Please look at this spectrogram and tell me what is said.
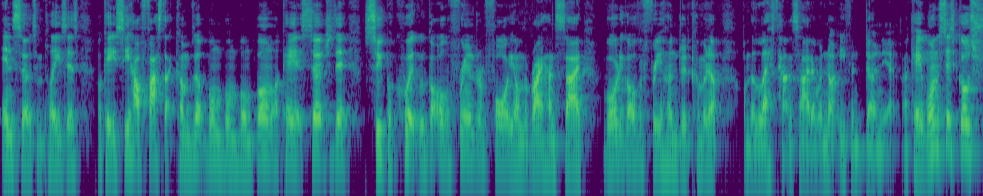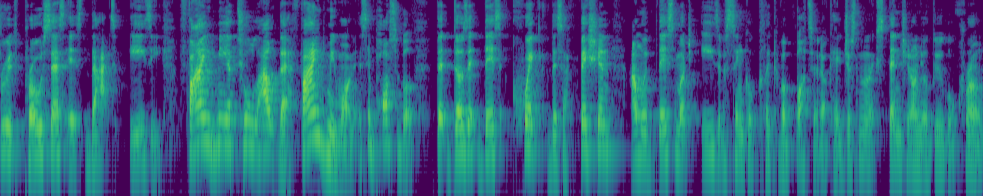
in certain places. Okay, you see how fast that comes up? Boom, boom, boom, boom. Okay, it searches it super quick. We've got over 340 on the right-hand side. We've already got over 300 coming up on the left-hand side and we're not even done yet. Okay, once this goes through its process, it's that easy. Find me a tool out there. Find me one. It's impossible that does it this quick, this efficient, and with this much ease of a single click of a button, okay? Just an extension on your Google Chrome.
